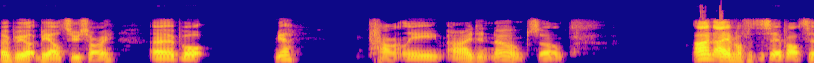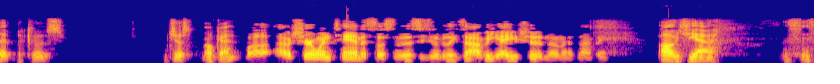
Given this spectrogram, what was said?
uh, BL, BL2, sorry. Uh, but yeah, apparently I didn't know. So, and I have nothing to say about it because just okay. Well, I'm sure when Tannis listens to this, he's gonna be like, "Zombie, yeah, you should have known that, Zombie," Oh yeah.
